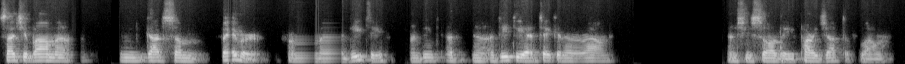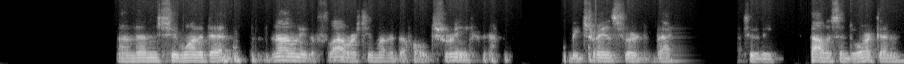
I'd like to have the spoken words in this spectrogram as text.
Satyabhama got some favor from Aditi. Aditi, uh, Aditi had taken her around and she saw the parijata flower. And then she wanted that, not only the flower, she wanted the whole tree to be transferred back to the palace in Dwarka. And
